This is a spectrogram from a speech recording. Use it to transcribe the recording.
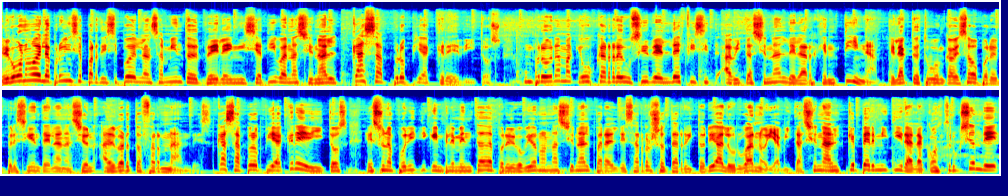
El gobernador de la provincia participó del lanzamiento de la iniciativa nacional Casa Propia Créditos, un programa que busca reducir el déficit habitacional de la Argentina. El acto estuvo encabezado por el presidente de la Nación, Alberto Fernández. Casa Propia Créditos es una política implementada por el gobierno nacional para el desarrollo territorial, urbano y habitacional que permitirá la construcción de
